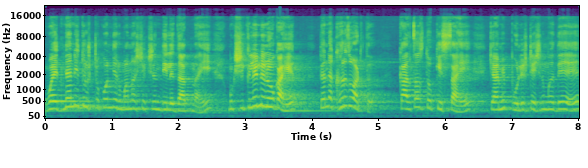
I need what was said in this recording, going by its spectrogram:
वैज्ञानिक दृष्टिकोन निर्माण शिक्षण दिले जात नाही. मग शिकलेले लोक आहेत त्यांना खरंच वाटतं कालचाच तो किस्सा आहे की आम्ही पोलीस स्टेशनमध्ये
